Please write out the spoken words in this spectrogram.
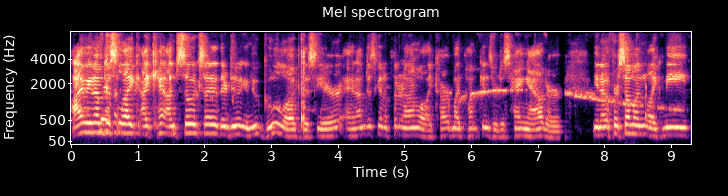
I mean, I'm yeah. just like I can't. I'm so excited they're doing a new Ghoul Log this year, and I'm just gonna put it on while I carve my pumpkins or just hang out, or, you know, for someone like me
